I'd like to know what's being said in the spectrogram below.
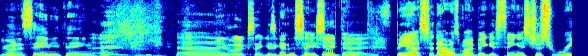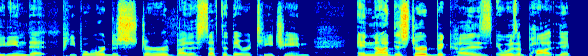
you want to say anything? he looks like he's going to say something. But yeah, so that was my biggest thing is just reading that people were disturbed by the stuff that they were teaching and not disturbed because it was a positive.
